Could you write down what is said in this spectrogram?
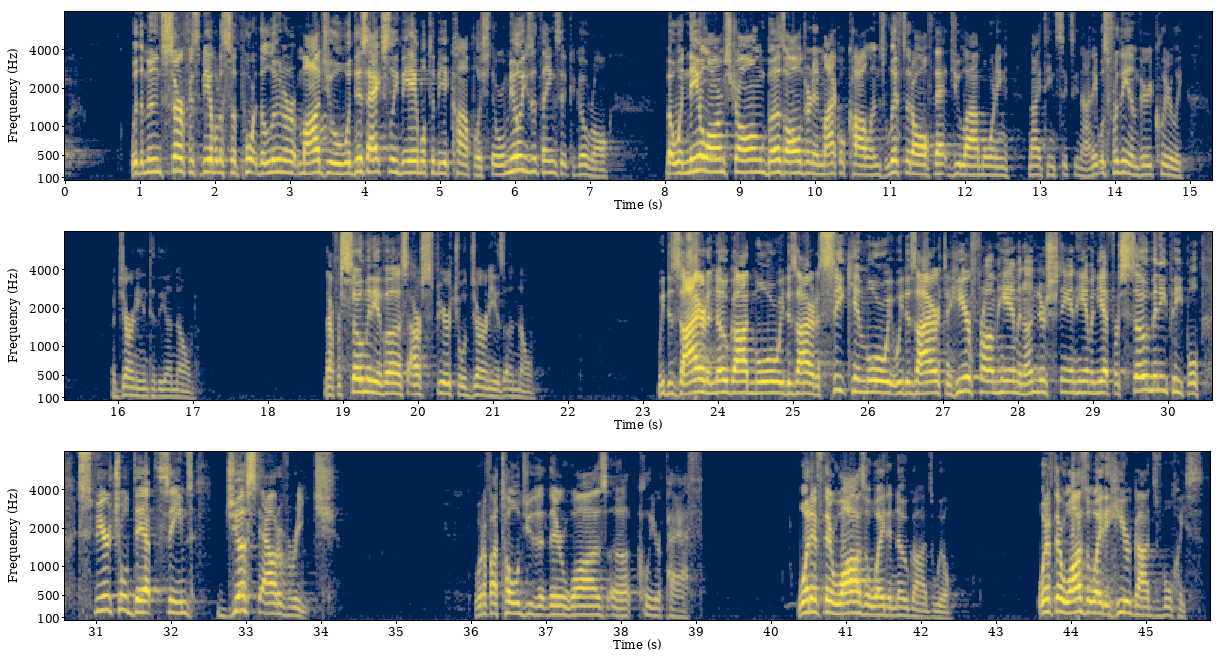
Would the moon's surface be able to support the lunar module? Would this actually be able to be accomplished? There were millions of things that could go wrong. But when Neil Armstrong, Buzz Aldrin, and Michael Collins lifted off that July morning, 1969, it was for them very clearly a journey into the unknown. Now, for so many of us, our spiritual journey is unknown. We desire to know God more. We desire to seek Him more. We, we, desire to hear from Him and understand Him. And yet, for so many people, spiritual depth seems just out of reach. What if I told you that there was a clear path? What if there was a way to know God's will? What if there was a way to hear God's voice?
